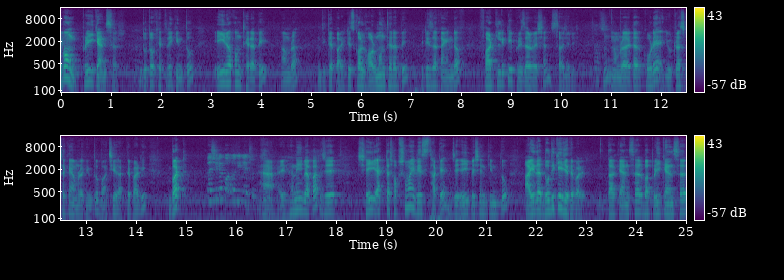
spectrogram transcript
এবং প্রি ক্যান্সার দুটো ক্ষেত্রেই কিন্তু এই রকম থেরাপি আমরা দিতে পারি। It is called hormone therapy it is a kind of fertility preservation surgery আমরা এটা করে ইউট্রাসটাকে আমরা কিন্তু বাঁচিয়ে রাখতে পারি। বাট হ্যাঁ এখানেই ব্যাপার যে সেই একটা সবসময় রিস্ক থাকে যে এই পেশেন্ট কিন্তু আইদার দুদিকেই যেতে পারে। তার ক্যান্সার বা প্রি ক্যান্সার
